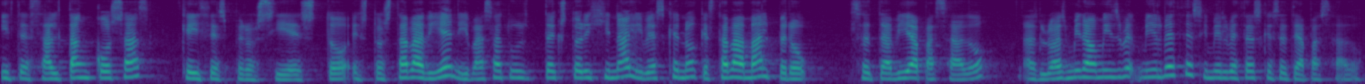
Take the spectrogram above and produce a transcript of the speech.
y te saltan cosas que dices, pero si esto, esto estaba bien, y vas a tu texto original y ves que no, que estaba mal, pero se te había pasado. Lo has mirado mil, veces y mil veces que se te ha pasado.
